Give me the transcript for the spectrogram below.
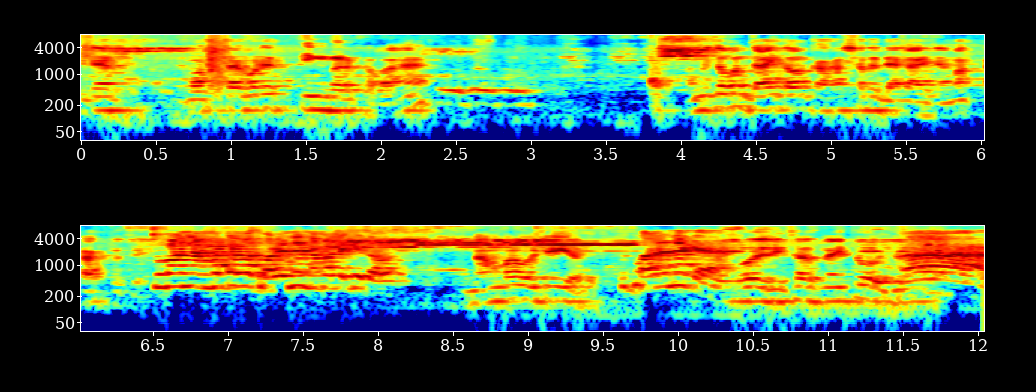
এটা দশটা করে তিনবার খাবা হ্যাঁ? আমি যখন যাই তখন কাকার সাথে দেখা হয়েছে আমার ডাকতেছে। তোমার নাম্বারটা আমার ধরে না নাম্বার লিখে দাও। নাম্বার ওইটাই আছে। তুই ধরে না কেন? ওই রিচার্জ নাই তো হ্যাঁ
